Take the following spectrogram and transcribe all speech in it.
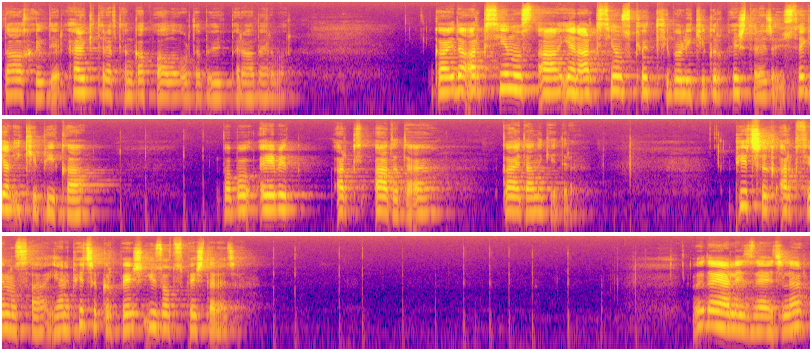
daxildir. Hər iki tərəfdən qapalı, orada böyük bərabər var. Qayda arksinus A, yəni arksinus kök 2 bölü 2 45 dərəcə üstə gəl 2 pi k. Bu elə bir adı da qaydanı gedirəm. Pi çıx arksinusa, yəni pi çıx 45 135 dərəcə. Və dəyərli izləyicilər,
